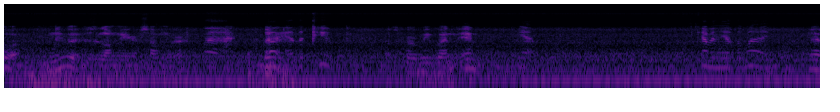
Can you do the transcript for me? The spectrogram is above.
thought, knew it was along here somewhere. Where? Well, yeah, the coop. That's where we went in. Yeah. Coming the other way. Yeah.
